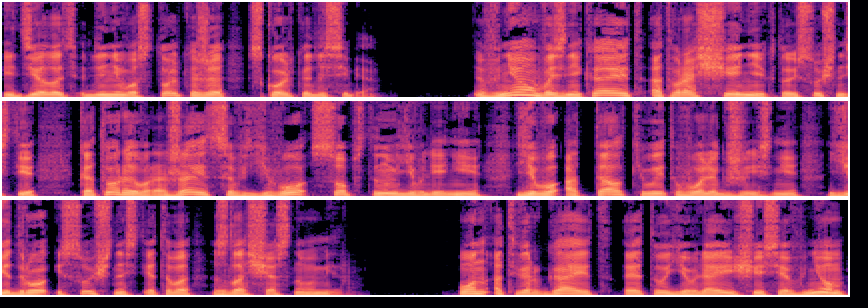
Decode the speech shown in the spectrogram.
и делать для него столько же, сколько для себя. В нем возникает отвращение к той сущности, которая выражается в его собственном явлении, его отталкивает воля к жизни, ядро и сущность этого злосчастного мира. Он отвергает эту являющуюся в нем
